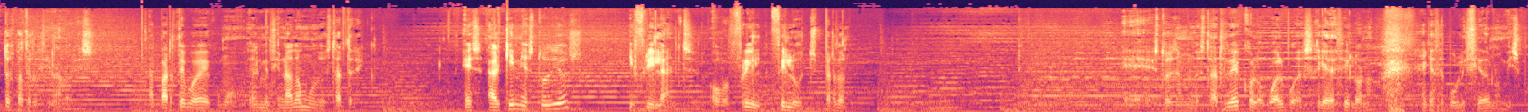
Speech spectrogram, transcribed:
dos patrocinadores. Aparte, pues, como el mencionado Mundo Star Trek. Es Alchemia Studios y Freelance, o Free, Freelance, perdón. Eh, esto es del Mundo Star Trek, con lo cual, pues hay que decirlo, ¿no? hay que hacer publicidad uno mismo.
